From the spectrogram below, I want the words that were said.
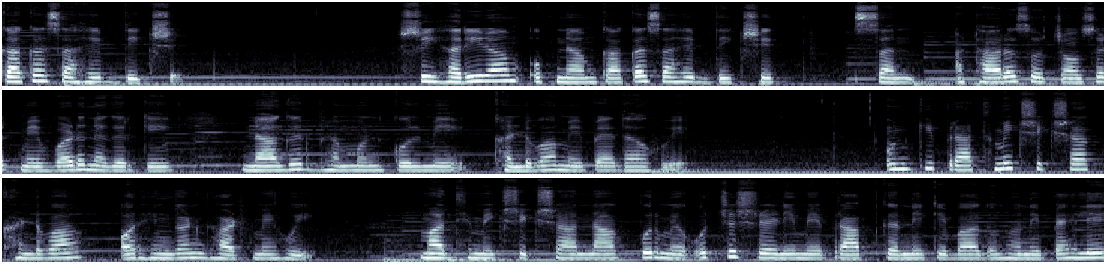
काका साहेब दीक्षित। श्री हरिराम उपनाम काका साहेब दीक्षित सन अठारह में वड़नगर के नागर ब्राह्मण कुल में खंडवा में पैदा हुए। उनकी प्राथमिक शिक्षा खंडवा और हिंगण घाट में हुई। माध्यमिक शिक्षा नागपुर में उच्च श्रेणी में प्राप्त करने के बाद उन्होंने पहले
